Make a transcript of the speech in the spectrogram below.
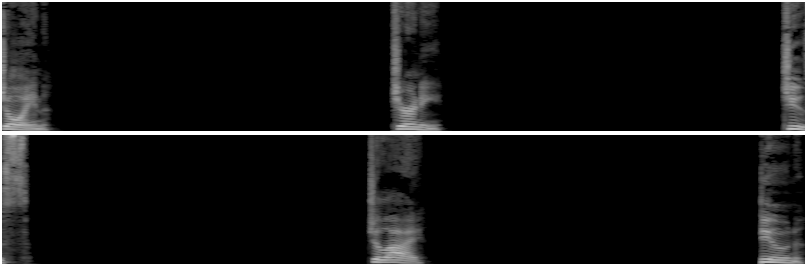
join. Journey. Juice. July. June.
